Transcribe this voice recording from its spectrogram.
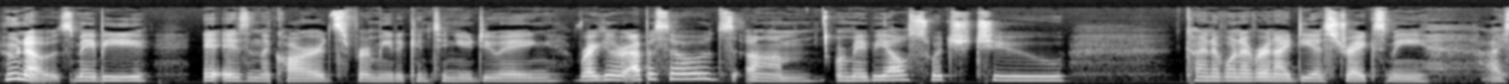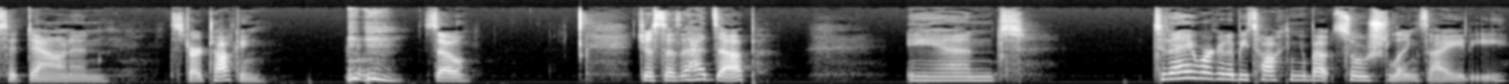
who knows? Maybe it is in the cards for me to continue doing regular episodes, um, or maybe I'll switch to kind of whenever an idea strikes me, I sit down and start talking. so, just as a heads up, and today we're going to be talking about social anxiety,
